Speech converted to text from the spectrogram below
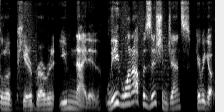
little Peterborough United League One opposition, gents. Here we go.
